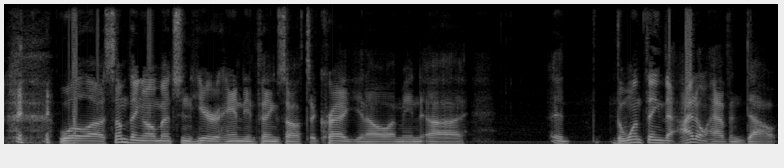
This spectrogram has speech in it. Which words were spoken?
well, uh, something I'll mention here, handing things off to Craig. You know, I mean, uh, it, the one thing that I don't have in doubt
